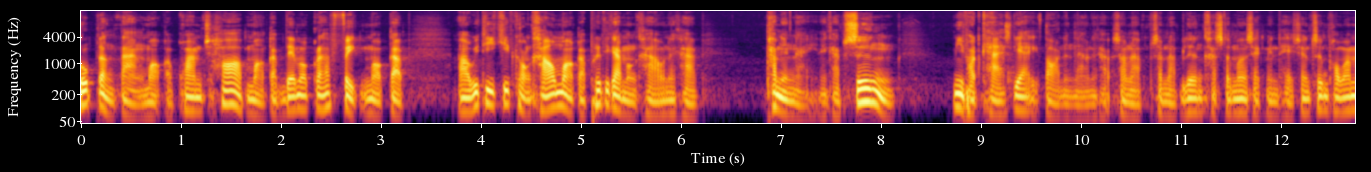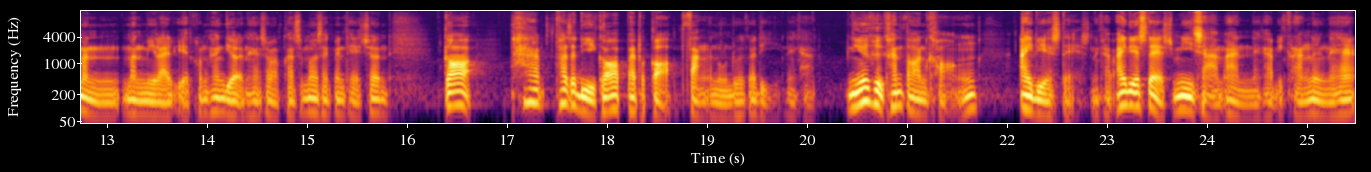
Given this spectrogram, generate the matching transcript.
กลุ่มต่างๆ เหมาะกับความชอบ เหมาะกับ demographic เหมาะกับวิธีคิดของเขาเหมาะกับพฤติกรรมของเขานะครับทำยังไงนะครับ ซึ่ง มีพอดแคสต์แยกอีกตอนหนึ่งแล้วนะครับสำหรับสำหรับเรื่อง customer segmentation ซึ่งเพราะว่ามันมันมีรายละเอียดค่อนข้างเยอะนะฮะสำหรับ customer segmentation ก็ถ้าถ้าจะดีก็ไปประกอบฟังอนุนด้วยก็ดีนะครับนี่ก็คือขั้นตอนของ idea stage นะครับ idea stage มี 3 อันนะครับอีกครั้งหนึ่งนะฮะ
